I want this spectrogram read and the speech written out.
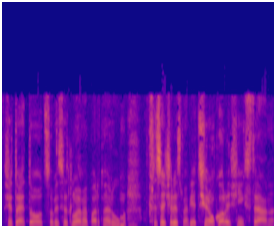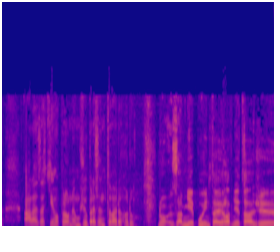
Takže to je to, co vysvětlujeme partnerům. Hmm. Přesvědčili jsme většinu koaličních stran, ale zatím opravdu nemůžu prezentovat dohodu. No za mě pointa je hlavně ta, že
